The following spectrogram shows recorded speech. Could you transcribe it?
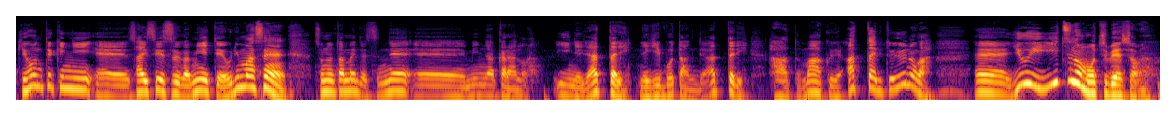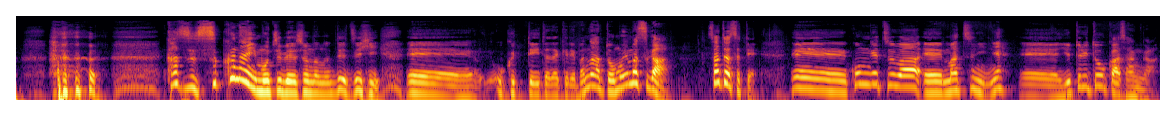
基本的に、え再生数が見えておりません。そのためですね、えみんなからのいいねであったり、ネギボタンであったり、ハートマークであったりというのが、え唯一のモチベーション。数少ないモチベーションなので、ぜひ、えー送っていただければなと思いますが、さてさて、えー今月は、えー末にね、えーゆとりトーカーさんが、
